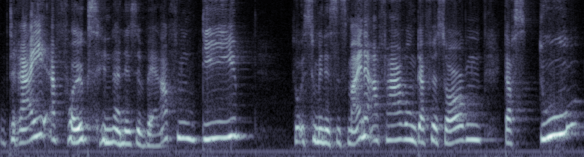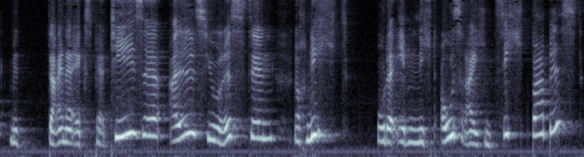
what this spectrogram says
drei Erfolgshindernisse werfen, die so ist zumindest meine Erfahrung, dafür sorgen, dass du mit deiner Expertise als Juristin noch nicht oder eben nicht ausreichend sichtbar bist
